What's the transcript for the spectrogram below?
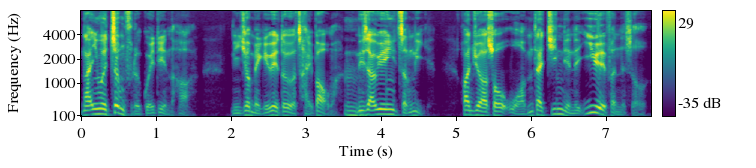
那因为政府的规定哈，你就每个月都有财报嘛，嗯、你只要愿意整理。换句话说，我们在今年的一月份的时候，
